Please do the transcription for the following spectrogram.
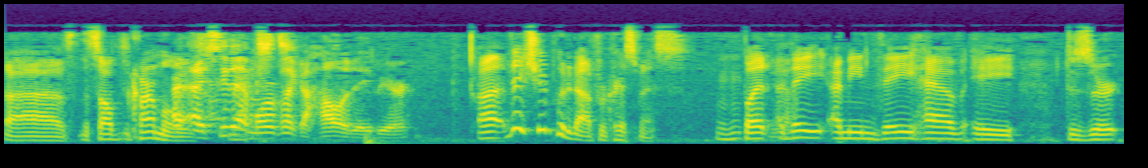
Uh, the salted caramel. I, I is see that more of like a holiday beer. Uh, they should put it out for Christmas. Mm-hmm. But Yeah. they, I mean, they have a dessert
